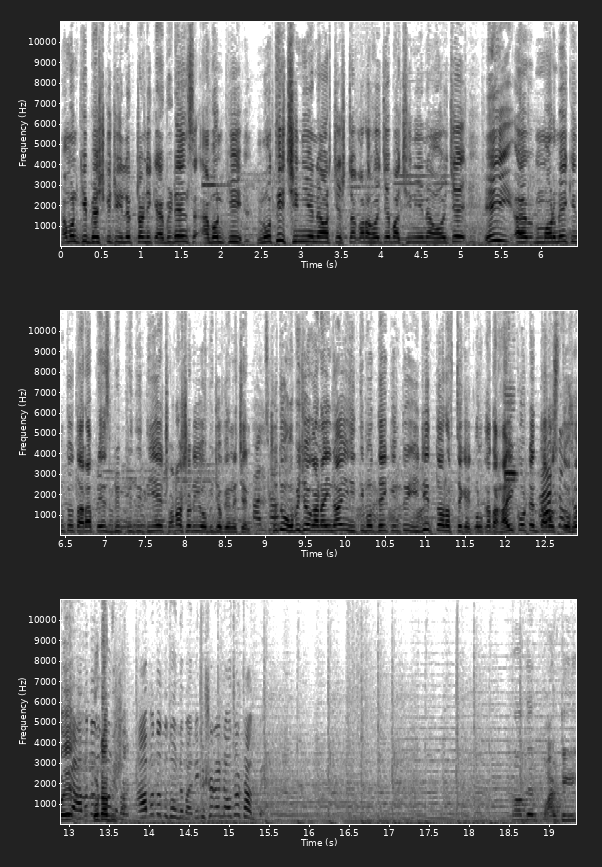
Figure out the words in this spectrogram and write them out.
এমনকি বেশ কিছু ইলেকট্রনিক এভিডেন্স এমনকি নথি ছিনিয়ে নেওয়ার চেষ্টা করা হয়েছে বা ছিনিয়ে নেওয়া হয়েছে এই মর্মেই কিন্তু তারা প্রেস বিবৃতি দিয়ে সরাসরি অভিযোগ এনেছেন। আচ্ছা। শুধু অভিযোগ আনাই নয় ইতিমধ্যেই কিন্তু ইডির তরফ থেকে কলকাতা হাইকোর্টের দ্বারস্থ হয়ে গোটা বিষয় আপাতত ধন্যবাদ। এই বিষয়ে নজর থাকবে। আমাদের পার্টি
